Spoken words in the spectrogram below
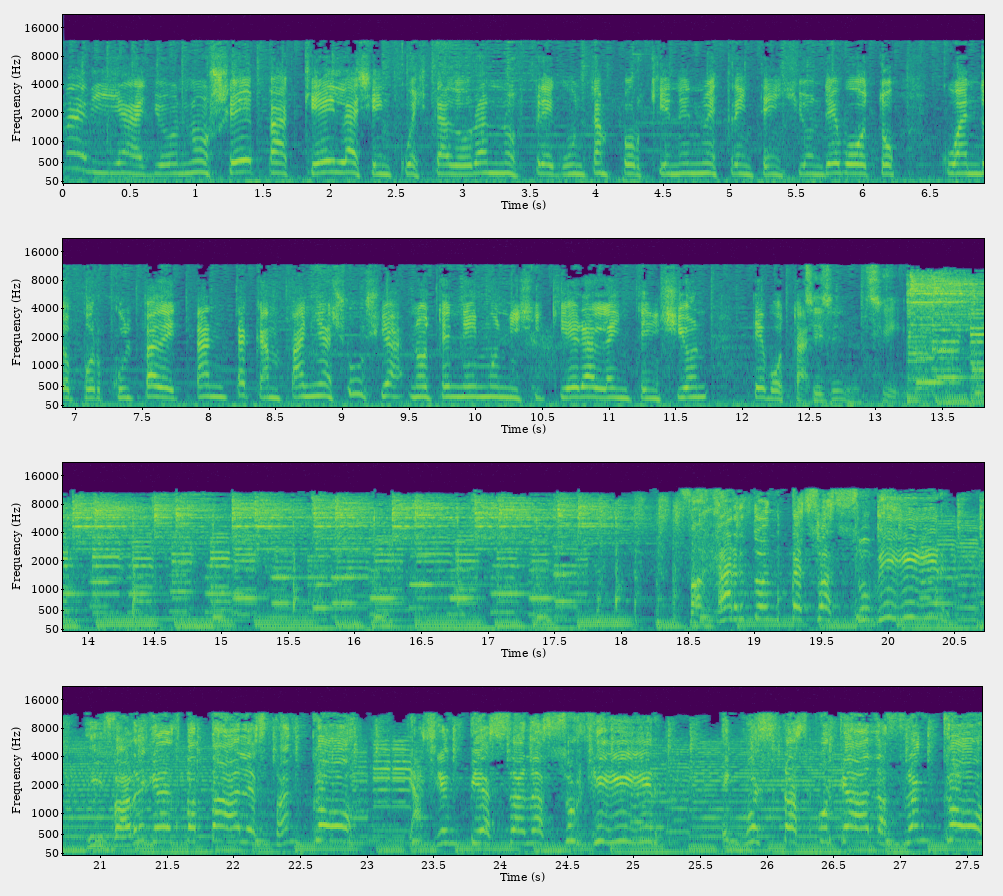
María, yo no sé para qué las encuestadoras nos preguntan por quién es nuestra intención de voto cuando por culpa de tanta campaña sucia no tenemos ni siquiera la intención de votar. Sí, señor. Sí. Fajardo empezó a subir y Vargas va para el estanco y así empiezan a surgir encuestas por cada flanco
